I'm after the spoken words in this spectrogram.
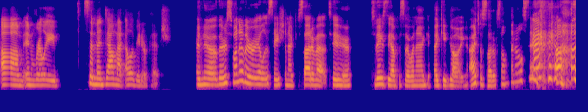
um, and really cement down that elevator pitch. I know. There's one other realization I just thought about too. Today's the episode when I, I keep going. I just thought of something else too. uh,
